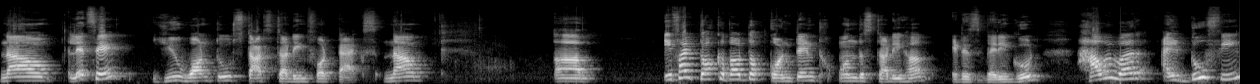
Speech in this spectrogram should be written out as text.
Now let's say you want to start studying for tax. Now um, if I talk about the content on the study hub it is very good. However i do feel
